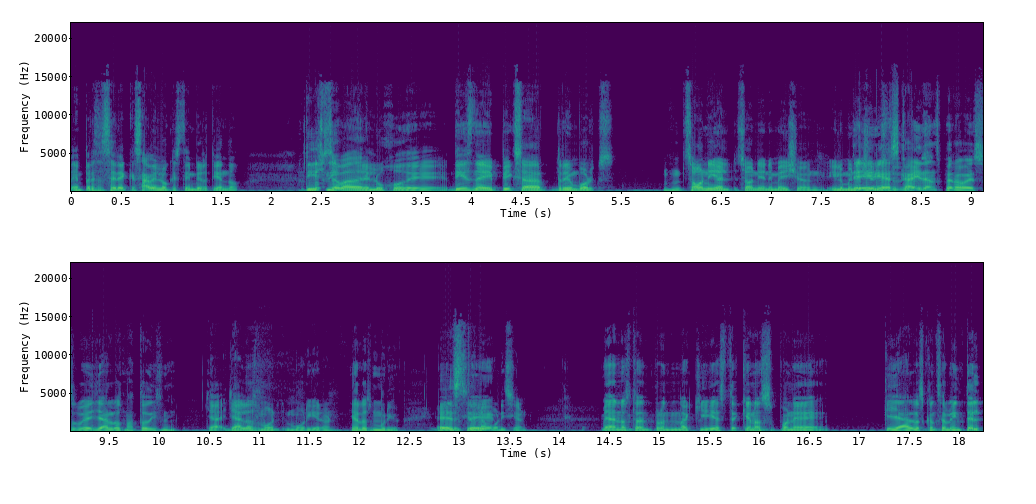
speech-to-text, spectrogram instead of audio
empresa seria que sabe lo que está invirtiendo. Disney. No se va a dar el lujo de Disney, Pixar, DreamWorks, Sony, Sony Animation, Illumination. Te diría Skydance, pero esos güey ya los mató Disney. Ya, ya los murieron. Ya los murió. Este, la morición. Mira, nos están preguntando aquí, este, ¿qué nos supone que ya los canceló Intel.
